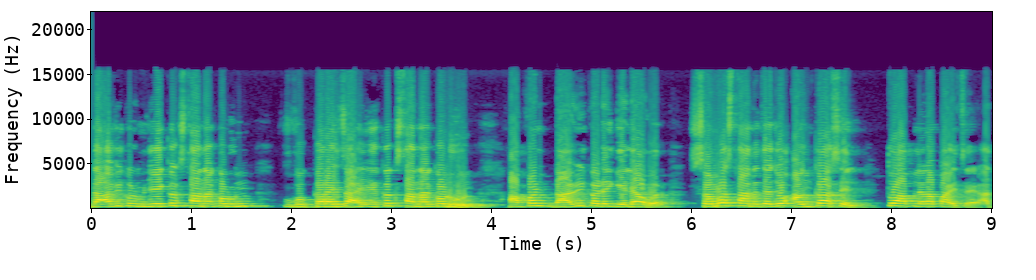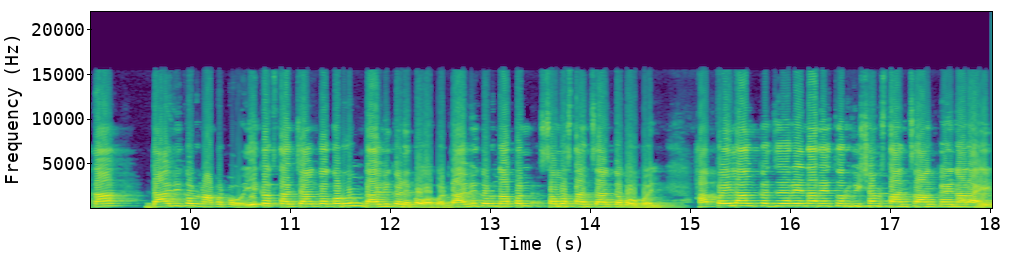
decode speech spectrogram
डावीकडून म्हणजे एकक स्थानाकडून करायचा आहे एकक स्थानाकडून आपण डावीकडे गेल्यावर समस्थानाचा जो अंक असेल तो आपल्याला पाहायचा आहे. आता डावीकडून आपण पाहू. एकक स्थानच्या अंकाकडून डावीकडे पाहू आपण. डावीकडून आपण समस्थानचा अंक पाहू पहिले. हा पहिला अंक जर येणार आहे तर विषम स्थानचा अंक येणार आहे.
